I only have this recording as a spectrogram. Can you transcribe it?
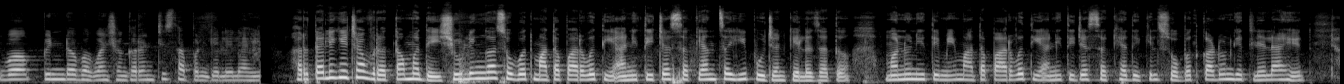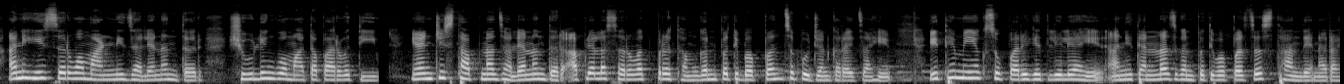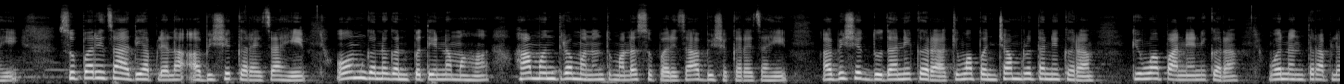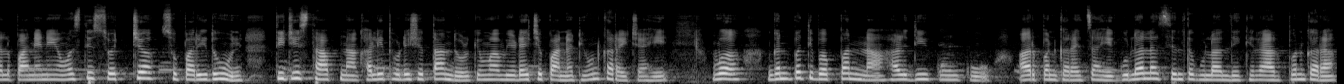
व पिंड भगवान शंकरांची स्थापन केलेले आहे. हरतालिकेच्या व्रतामध्ये शिवलिंगासोबत माता पार्वती आणि तिच्या सख्यांचंही पूजन केलं जातं. म्हणून इथे मी माता पार्वती आणि तिच्या सख्या देखील सोबत काढून घेतलेल्या आहेत. आणि ही सर्व मांडणी झाल्यानंतर शिवलिंग व माता पार्वती यांची स्थापना झाल्यानंतर आपल्याला सर्वात प्रथम गणपती बाप्पांचं पूजन करायचं आहे. इथे मी एक सुपारी घेतलेली आहे आणि त्यांनाच गणपती बाप्पाचं स्थान देणार आहे. सुपारीचा आधी आपल्याला अभिषेक करायचा आहे. ओम गण गणपती नमः हा मंत्र म्हणून तुम्हाला सुपारीचा अभिषेक करायचा आहे. अभिषेक दुधाने करा किंवा पंचामृताने करा. किंवा पाण्याने करा व नंतर आपल्याला पाण्याने व्यवस्थित स्वच्छ सुपारी धुवून तिची स्थापना खाली थोडेसे तांदूळ किंवा विड्याचे पानं ठेवून करायचे आहे. व गणपती बाप्पांना हळदी कुंकू अर्पण करायचं आहे. गुलाल असेल तर गुलाल देखील अर्पण करा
